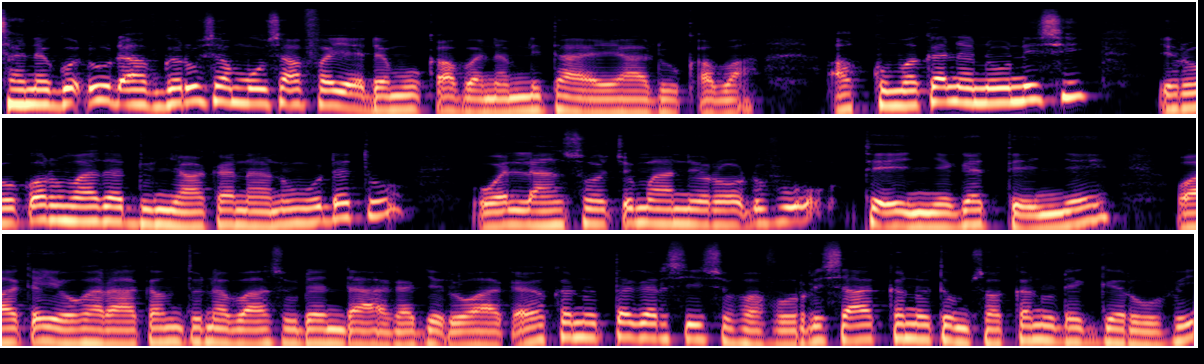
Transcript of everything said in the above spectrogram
sana godhuudhaaf garuu sammuu isaa fayyadamuu qaba namni taa'ee yaaduu qaba. Akkuma kana nuunis yeroo qormaata addunyaa kanaa nu mudatu wallaansoo cimaan yeroo dhufu teenye gatteenye waaqayyo karaa kamtu na baasuu danda'a jedhu waaqayyo akka nutti agarsiisuuf hafuurri isaa akka nu tumsu akka nu deeggaruufi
